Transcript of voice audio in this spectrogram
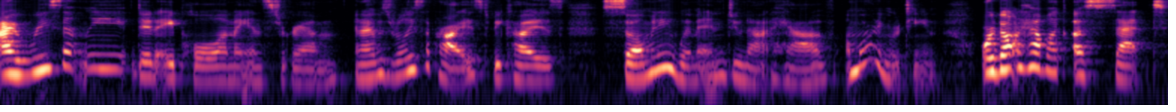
I recently did a poll on my Instagram and I was really surprised because so many women do not have a morning routine or don't have like a set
